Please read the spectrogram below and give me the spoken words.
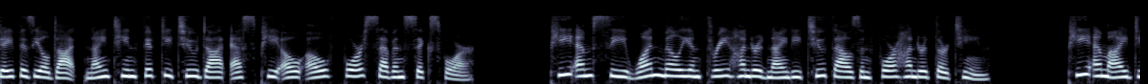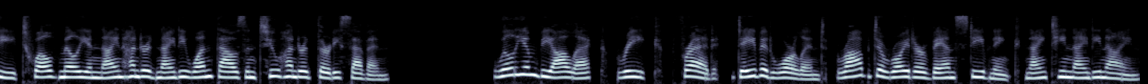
jphysial.1952.sp004764 PMC 1392413 PMID 12991237 William Bialek, Rieke, Fred, David Warland, Rob de Ruyter van Steveninck 1999.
